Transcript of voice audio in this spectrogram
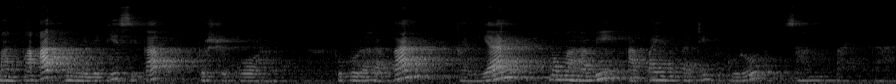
manfaat memiliki sikap bersyukur. Bu Guru harapkan kalian memahami apa yang tadi Bu Guru sampaikan.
